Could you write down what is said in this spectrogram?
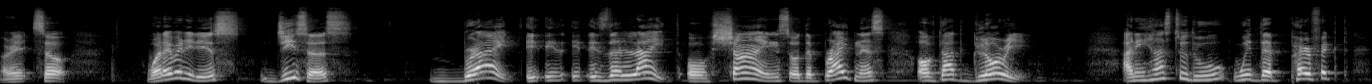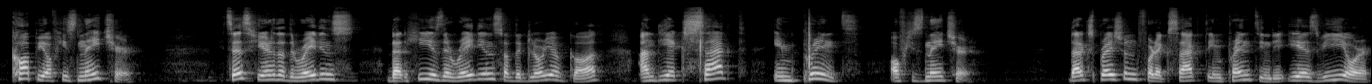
All right, so whatever it is, Jesus bright. It, it, it is the light or shines or the brightness of that glory. And it has to do with the perfect copy of his nature. It says here that the radiance that he is the radiance of the glory of God and the exact imprint of his nature. That expression for exact imprint in the ESV or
